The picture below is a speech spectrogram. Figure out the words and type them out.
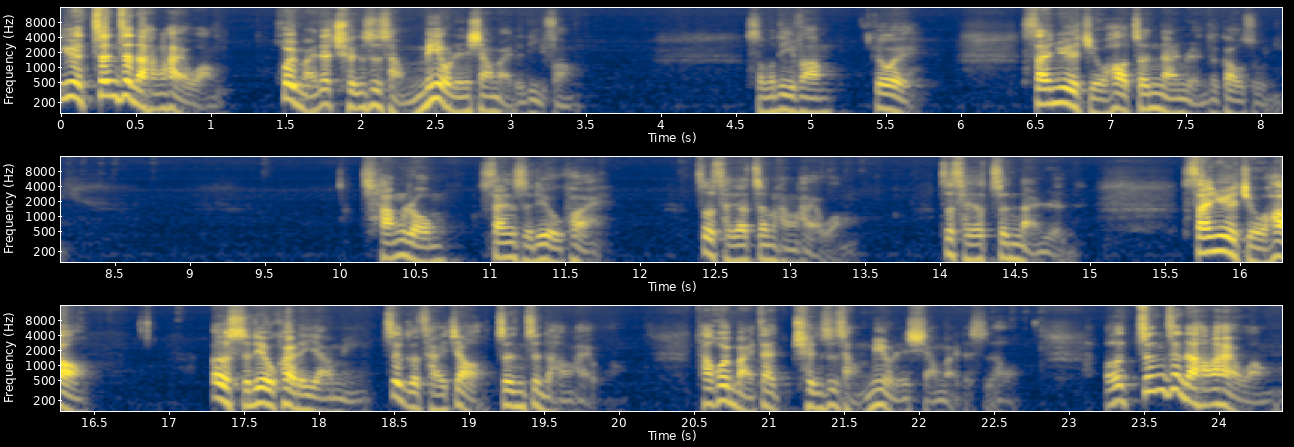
因为真正的航海王会买在全市场没有人想买的地方。什么地方？各位？三月九号，真男人就告诉你，长荣三十六块，这才叫真航海王，这才叫真男人。三月九号，二十六块的阳明，这个才叫真正的航海王，他会买在全市场没有人想买的时候。而真正的航海王，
